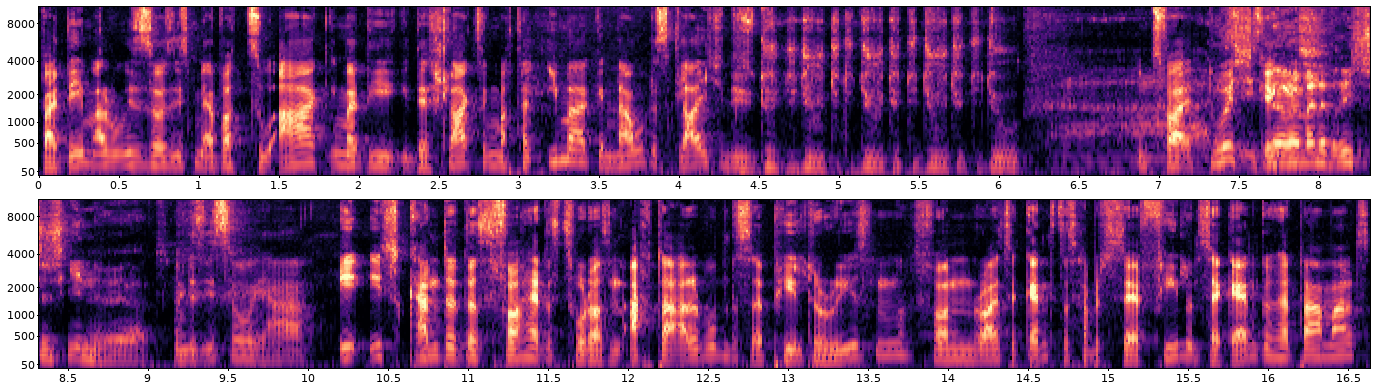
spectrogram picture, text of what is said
bei dem Album ist es so, es ist mir einfach zu arg. Immer die, der Schlagzeug macht halt immer genau das Gleiche. Und zwar ah, durchgängig. Ist, wenn man nicht richtig hinhört. Und es ist so, ja. Ich, ich, kannte das vorher, das 2008er Album, das Appeal to Reason von Rise Against. Das habe ich sehr viel und sehr gern gehört damals.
